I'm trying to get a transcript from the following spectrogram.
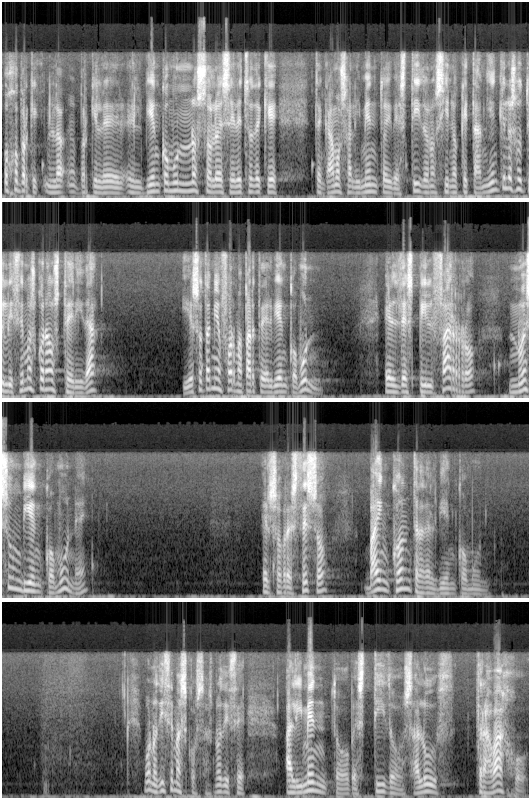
Ojo, porque, porque el, bien común no solo es el hecho de que tengamos alimento y vestido, ¿no? sino que también que los utilicemos con austeridad. Y eso también forma parte del bien común. El despilfarro no es un bien común. ¿eh? El sobreexceso va en contra del bien común. Bueno, dice más cosas, ¿no? Dice, alimento, vestido, salud, trabajo,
